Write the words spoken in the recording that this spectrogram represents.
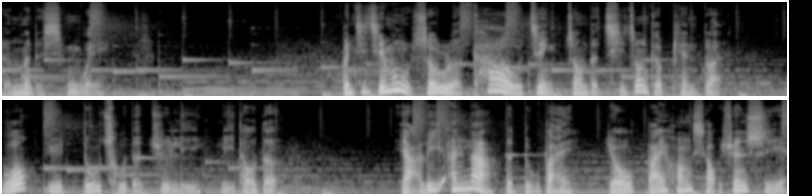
人们的行为。本期节目收录了《靠近》中的其中一个片段——我与独处的距离里头的雅丽安娜的独白，由白黄小轩饰演。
